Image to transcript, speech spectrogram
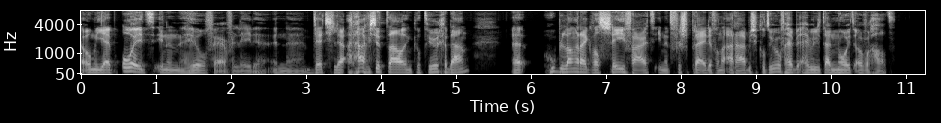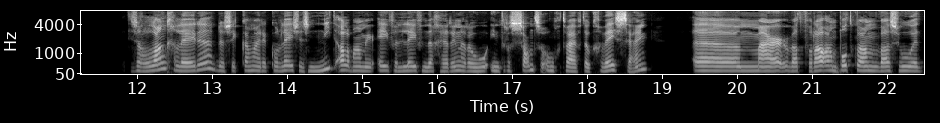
Naomi, jij hebt ooit in een heel ver verleden een uh, bachelor Arabische taal en cultuur gedaan. Uh, hoe belangrijk was zeevaart in het verspreiden van de Arabische cultuur? Of hebben, hebben jullie het daar nooit over gehad? Het is al lang geleden, dus ik kan mij de colleges niet allemaal meer even levendig herinneren hoe interessant ze ongetwijfeld ook geweest zijn. Uh, maar wat vooral aan bod kwam was hoe het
